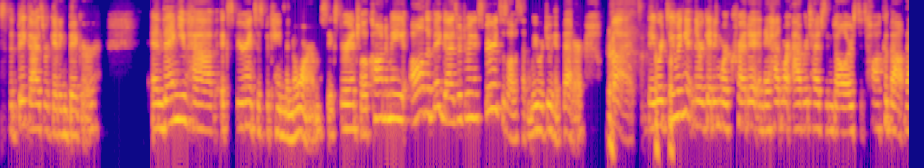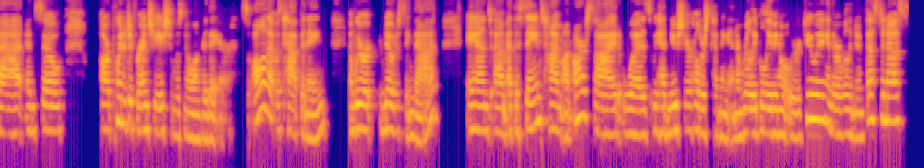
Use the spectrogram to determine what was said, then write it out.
so the big guys were getting bigger and then you have experiences became the norm. So experiential economy, all the big guys were doing experiences all of a sudden. We were doing it better. But they were doing it and they were getting more credit and they had more advertising dollars to talk about that. And so our point of differentiation was no longer there. So all of that was happening, and we were noticing that. And um, at the same time, on our side, was we had new shareholders coming in and really believing in what we were doing, and they were willing to invest in us.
